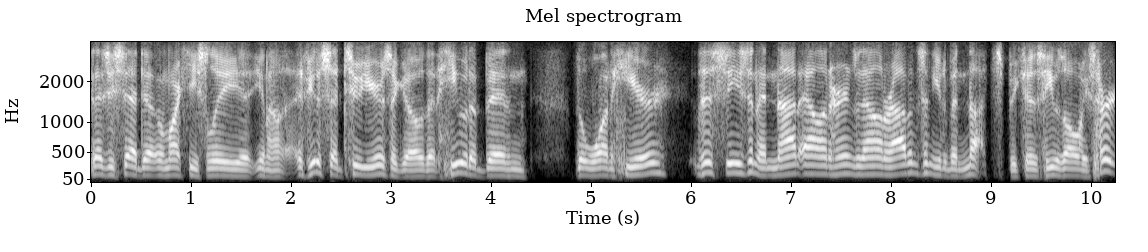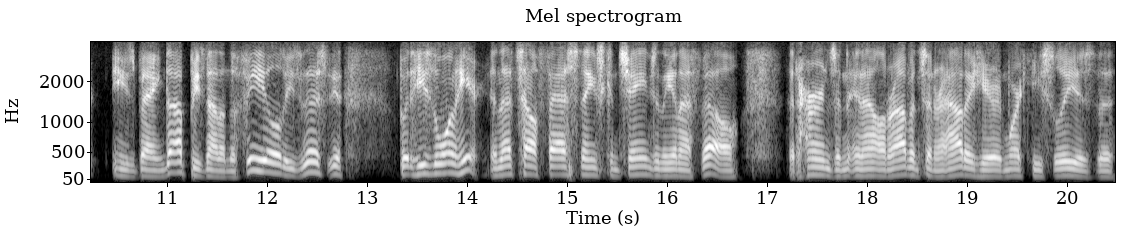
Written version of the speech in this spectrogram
And as you said, uh, Marquise Lee, uh, you know, if you'd have said two years ago that he would have been the one here this season and not Allen Hurns and Allen Robinson, you'd have been nuts because he was always hurt. He's banged up. He's not on the field. He's this. But he's the one here. And that's how fast things can change in the NFL that Hurns and, and Allen Robinson are out of here, and Marquise Lee is the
